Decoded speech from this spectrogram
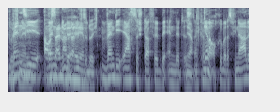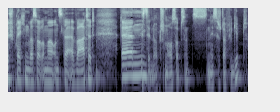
Wenn sie Auseinander- In der Hälfte nehmen. durchnehmen. wenn die erste Staffel beendet ist, Ja. dann können Genau. wir auch über das Finale sprechen, was auch immer uns da erwartet. Ähm, Ist denn überhaupt schon raus, ob es jetzt nächste Staffel gibt?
